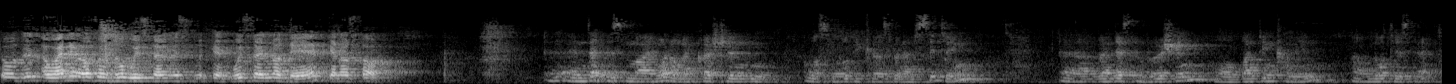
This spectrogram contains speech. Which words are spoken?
So this awareness also no wisdom is wisdom not there, cannot stop. And, and that is my one of my question also because when I'm sitting, uh, when there's aversion or wanting come in, I'll notice that.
